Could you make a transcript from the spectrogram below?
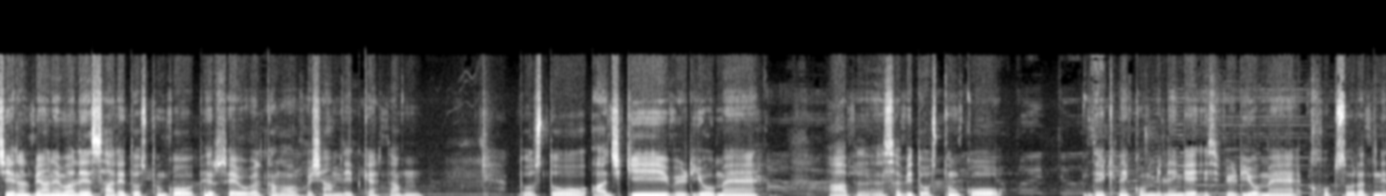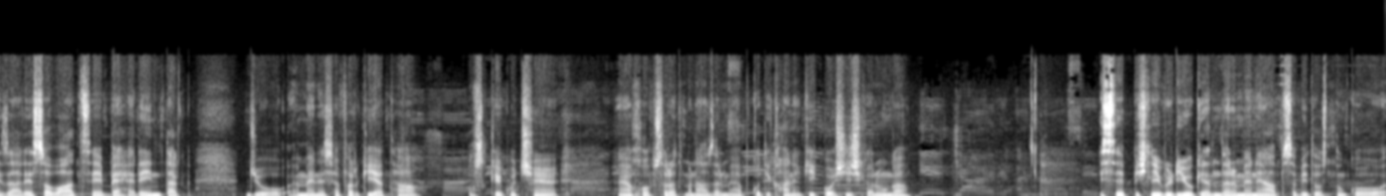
चैनल पे आने वाले सारे दोस्तों को फिर से वेलकम और खुश आमदीद कहता हूँ। दोस्तों, आज की वीडियो में आप सभी दोस्तों को देखने को मिलेंगे। इस वीडियो में खूबसूरत नज़ारे सवाद से बहरीन तक जो मैंने सफ़र किया था, उसके कुछ खूबसूरत मनाजर मैं आपको दिखाने की कोशिश करूँगा। इससे पिछली वीडियो के अंदर मैंने आप सभी दोस्तों को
